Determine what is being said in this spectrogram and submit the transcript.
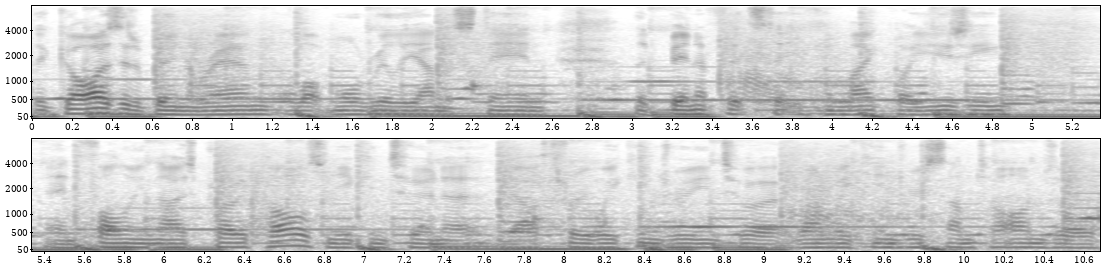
The guys that have been around a lot more really understand the benefits that you can make by using and following those protocols and you can turn a, a three-week injury into a one-week injury sometimes or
